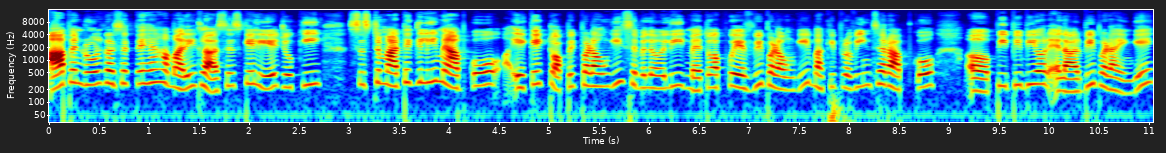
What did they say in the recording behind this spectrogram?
आप इनरोल कर सकते हैं हमारी क्लासेस के लिए, जो कि सिस्टमैटिकली मैं आपको एक एक टॉपिक पढ़ाऊँगी. सिमिलरली मैं तो आपको एफ़ पढ़ाऊँगी, बाकी प्रवीण सर आपको पीपीबी और एलआरबी पढ़ाएँगे.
